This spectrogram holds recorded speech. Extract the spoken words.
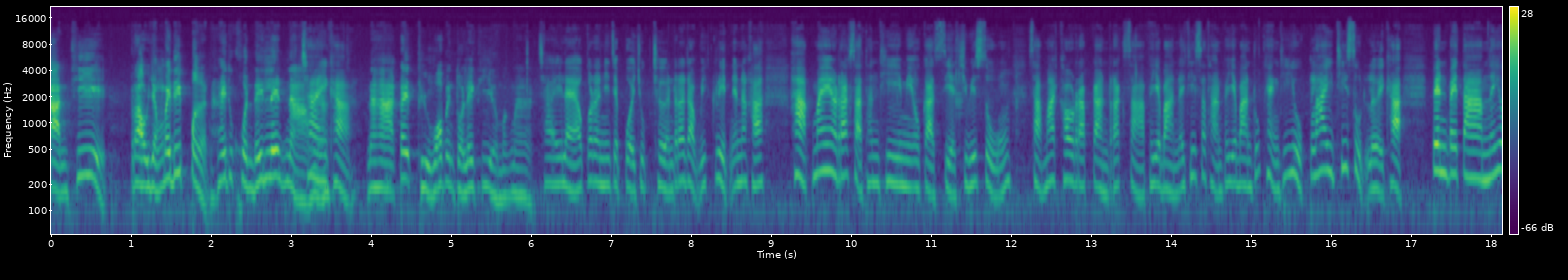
การที่เรายังไม่ได้เปิดให้ทุกคนได้เล่นน้ำใช่นะค่ะ นะฮะก็ถือว่าเป็นตัวเลขที่เยอะมาก ใช่แล้วกรณีเจ็บป่วยฉุกเฉินระดับวิกฤตเนี่ยนะคะ หากไม่รักษาทันทีมีโอกาสเสียชีวิตสูง สามารถเข้ารับการรักษาพยาบาลได้ที่สถานพยาบาลทุกแห่งที่อยู่ใกล้ที่สุดเลยค่ะ เป็นไปตามนโย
